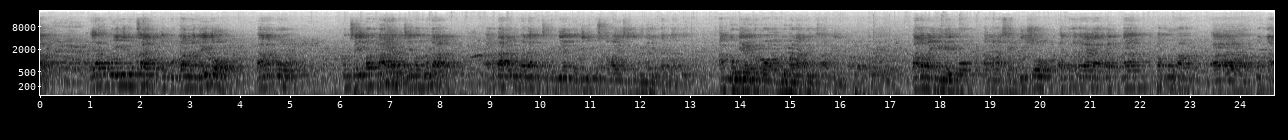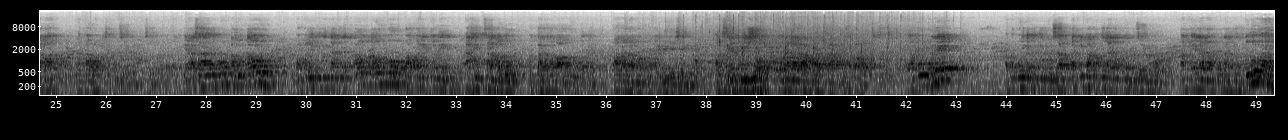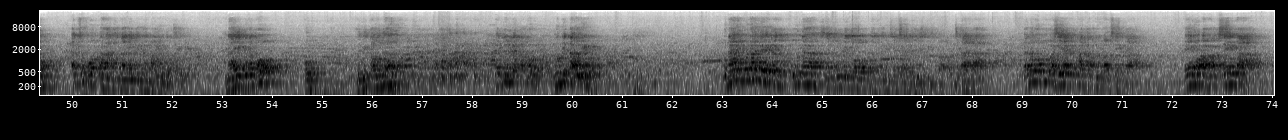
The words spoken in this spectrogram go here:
Kaya ko po ininunsan itong programa na ito para po kung sa ibang bayan, kung sa ibang lugar, ang tao lumalapit sa gobyerno, dito po sa Kawayan City, binaliktad natin. Ang gobyerno po ang lumalapit sa ating kawayan para maibigay po ang mga serbisyo at mga nararapat na makuhang ah, programa ng bawat isa po sa inyo. Kaya asahan niyo po, taon-taon, papalitigin natin at taon-taon po, papalik kami kahit Sabado, magtatrabaho po kami para lamang po maibigay sa inyo ang serbisyo na nararapat sa atin sa bawat isa. Kaya po muli, ako po'y nakikiusap at ipapakilala ko na sa inyo ang kailangan po natin tulungan at suportahan sa darating na Mayo 12. Nahin ko na po. Oh, lumitaw na. Nagulat ako. Lumitaw eh. Unahin po natin ang una sa numero ng Prinsesa Justice Conference. Dalawa po kasi ang tumatakbong akseka. Pero ang akseka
